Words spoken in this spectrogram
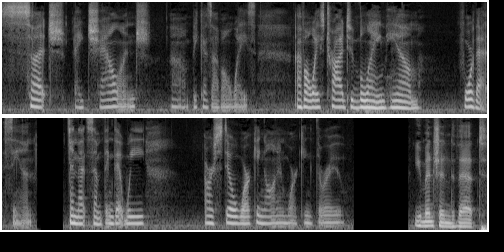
such a challenge uh, because I've always I've always tried to blame him for that sin. And that's something that we are still working on and working through. You mentioned that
